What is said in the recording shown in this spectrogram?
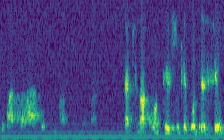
de matar, para que não aconteça o que aconteceu.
